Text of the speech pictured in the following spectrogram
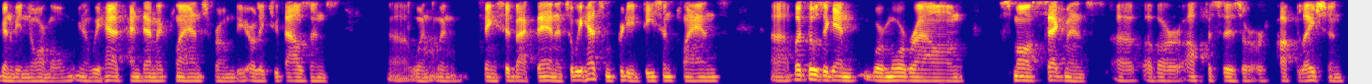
going to be normal. You know, we had pandemic plans from the early 2000s uh, when when things hit back then. And so we had some pretty decent plans, uh, but those again were more around small segments of, of our offices or population.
